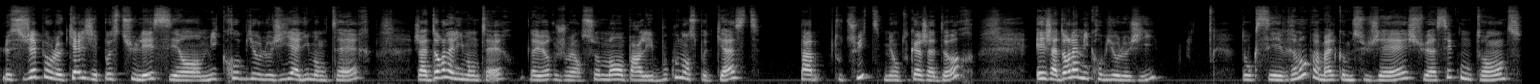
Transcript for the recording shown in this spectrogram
Le sujet pour lequel j'ai postulé, c'est en microbiologie alimentaire. J'adore l'alimentaire. D'ailleurs, je vais sûrement en parler beaucoup dans ce podcast. Pas tout de suite, mais en tout cas, j'adore. Et j'adore la microbiologie. Donc c'est vraiment pas mal comme sujet, je suis assez contente.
